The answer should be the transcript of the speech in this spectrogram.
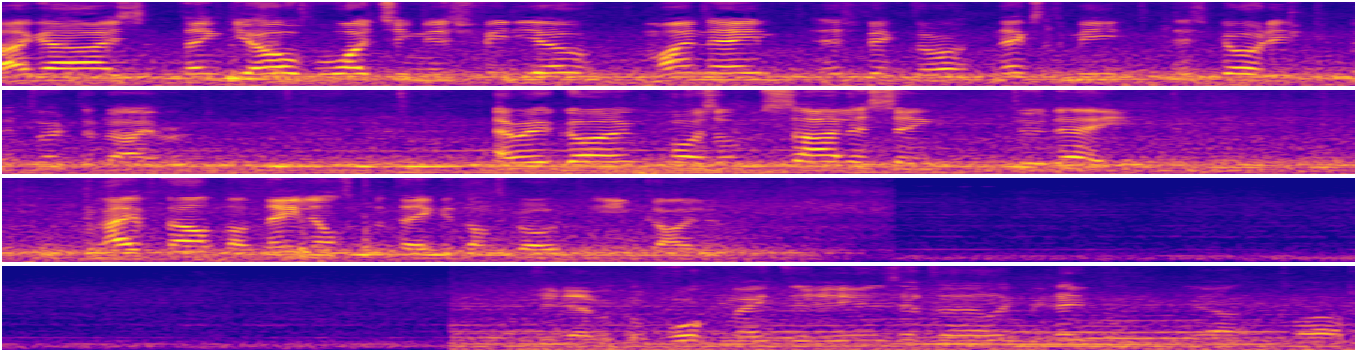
Hi guys, thank you all for watching this video. My name is Victor, next to me is Cody, the tractor driver. And we're going for some silencing today. Vrij vertaald naar het Nederlands betekent dat gewoon inkuilen. Jullie hebben ook een vochtmeter hierin zitten, heb ik begrepen. Ja, klopt.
